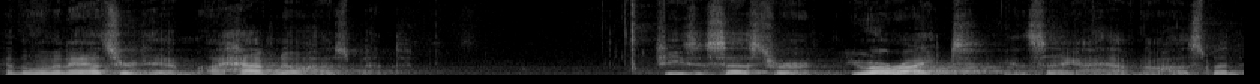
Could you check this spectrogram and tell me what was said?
And the woman answered him, I have no husband. Jesus says to her, You are right in saying, I have no husband,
